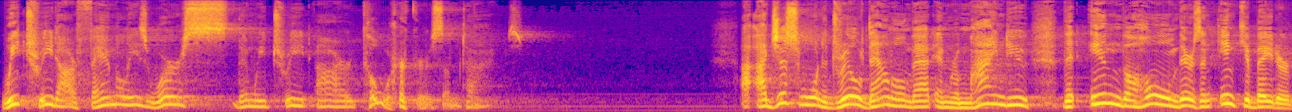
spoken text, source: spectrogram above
We treat our families worse than we treat our coworkers sometimes. I just want to drill down on that and remind you that in the home there's an incubator.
